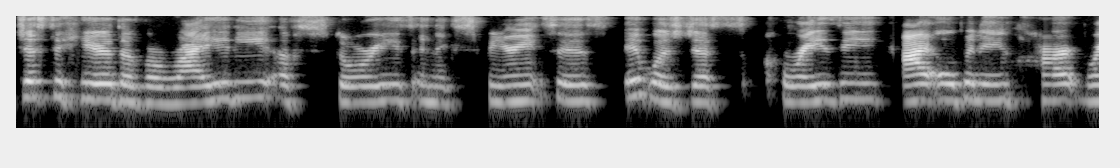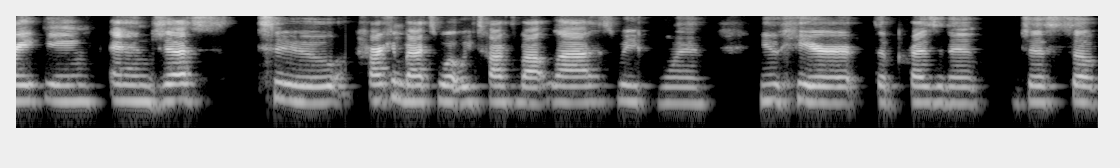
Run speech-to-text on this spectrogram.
just to hear the variety of stories and experiences, it was just crazy, eye opening, heartbreaking, and just to harken back to what we talked about last week when you hear the president just so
